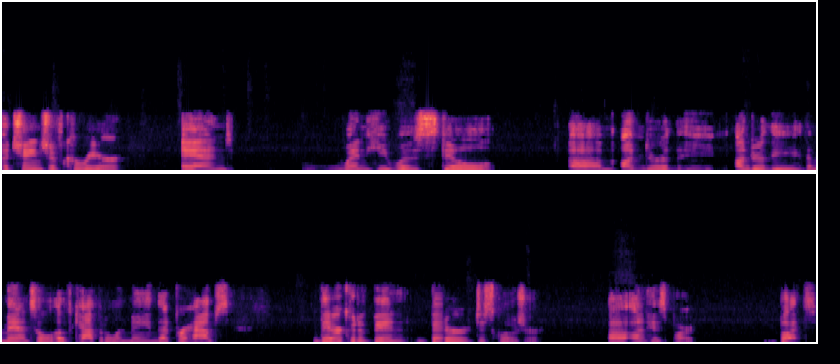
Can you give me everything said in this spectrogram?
a change of career, and when he was still um, under the under the the mantle of Capital & Main, that perhaps there could have been better disclosure uh, on his part, but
